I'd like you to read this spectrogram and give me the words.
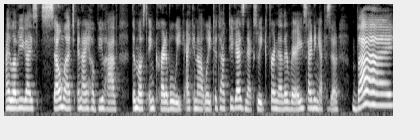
I love you guys so much, and I hope you have the most incredible week. I cannot wait to talk to you guys next week for another very exciting episode. Bye.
